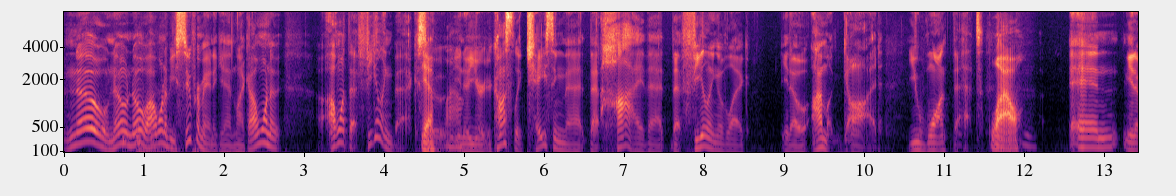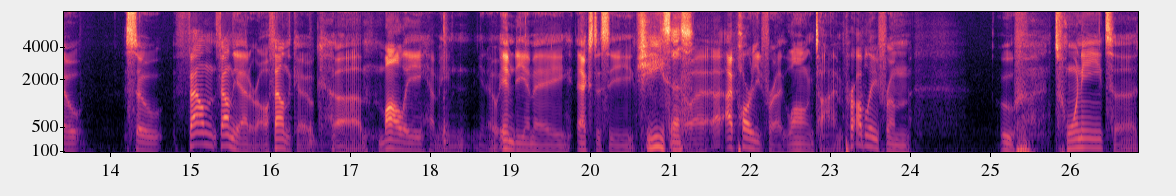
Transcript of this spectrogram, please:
"No, no, no. I want to be Superman again. Like I want to I want that feeling back." So, Yeah. you know, you're you're constantly chasing that that high, that that feeling of like, you know, I'm a god. You want that Wow. and you know, so found found the Adderall, found the Coke, um, Molly. I mean, you know, MDMA, ecstasy. Jesus. So I, I partied for a long time, probably from ooh, twenty to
